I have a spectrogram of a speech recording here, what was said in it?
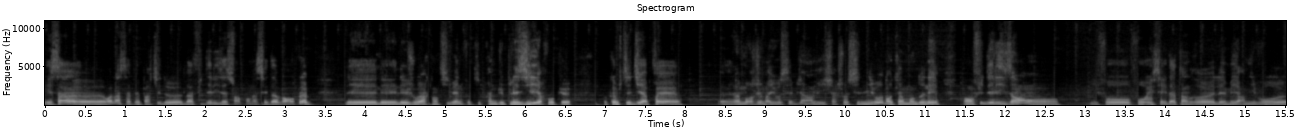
Et ça, voilà, ça fait partie de, la fidélisation qu'on essaie d'avoir au club. Les, joueurs, quand ils viennent, faut qu'ils prennent du plaisir, faut que, comme je t'ai dit, après, l'amour du maillot, c'est bien, mais ils cherchent aussi le niveau. Donc à un moment donné, en fidélisant, il faut, essayer d'atteindre les meilleurs niveaux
